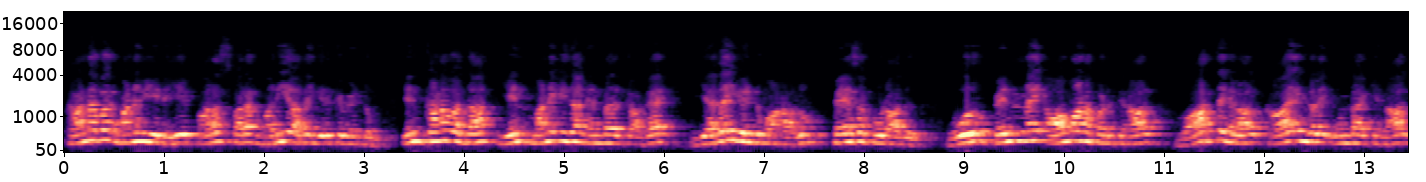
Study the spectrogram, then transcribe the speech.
கணவர் மனைவியிடையே பரஸ்பர மரியாதை இருக்க வேண்டும். என் கணவர் தான் என் மனைவிதான் என்பதற்காக எதை வேண்டுமானாலும் பேசக்கூடாது. ஒரு பெண்ணை அவமானப்படுத்தினால் வார்த்தைகளால் காயங்களை உண்டாக்கினால்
